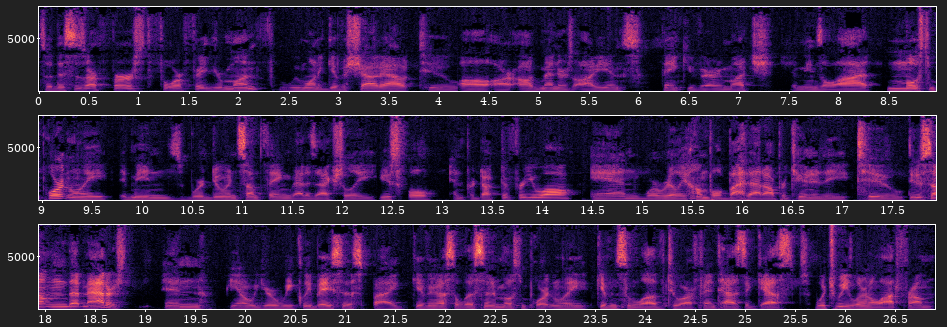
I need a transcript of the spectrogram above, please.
So this is our first four figure month. We want to give a shout out to all our augmentors audience. Thank you very much. It means a lot. Most importantly, it means we're doing something that is actually useful and productive for you all. And we're really humbled by that opportunity to do something that matters in you know your weekly basis by giving us a listen and most importantly giving some love to our fantastic guests which we learn a lot from.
